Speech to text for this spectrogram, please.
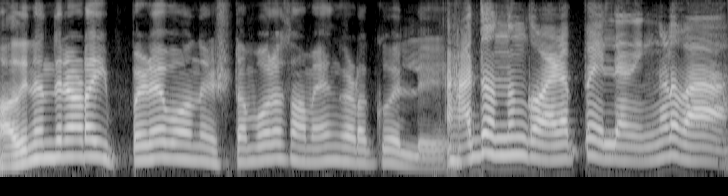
അതിനെന്തിനാടാ ഇപ്പഴേ പോകുന്നത് ഇഷ്ടം പോലെ സമയം കിടക്കുമല്ലേ അതൊന്നും കുഴപ്പമില്ല. നിങ്ങൾ വാ.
